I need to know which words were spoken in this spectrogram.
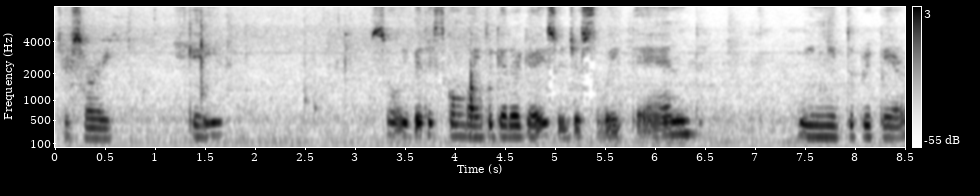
So sorry. Okay. So if it is combined together guys we just wait and we need to prepare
